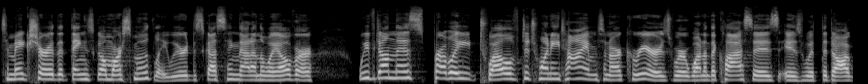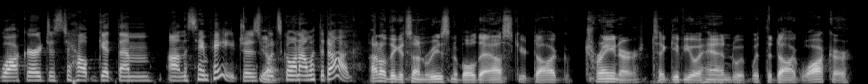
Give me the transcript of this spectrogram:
to make sure that things go more smoothly. We were discussing that on the way over. We've done this probably 12 to 20 times in our careers where one of the classes is with the dog walker just to help get them on the same page as Yeah. what's going on with the dog. I don't think it's unreasonable to ask your dog trainer to give you a hand with, with the dog walker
